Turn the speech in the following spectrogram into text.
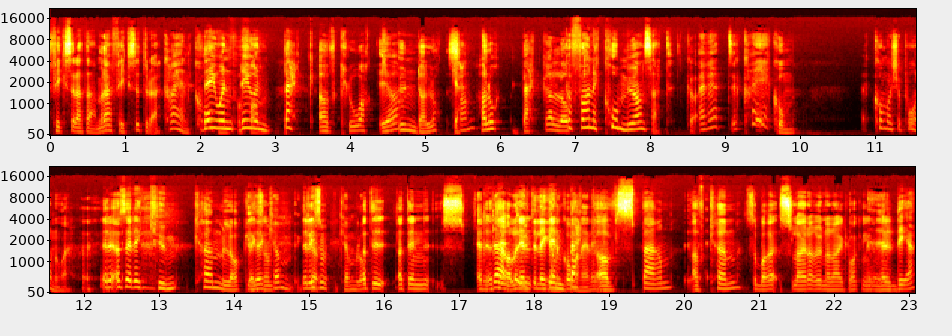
fikse dette, men der fikset du det. Hva er en kom, Det er jo en, det er jo en back av kloakk Ja, under lokket. sant. Hallo? Hva faen er kom uansett? Hva- Jeg vet Hva er kom? Jeg kommer ikke på noe. Er det, altså, er det kum, cumlock, det liksom? cum- det er liksom cum- cum at, det, at det er en Er det der alle er uteliggerne kommer Det er ned en back av sperm, av cum, som bare slider under der kloakken. Liksom. Er det det?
